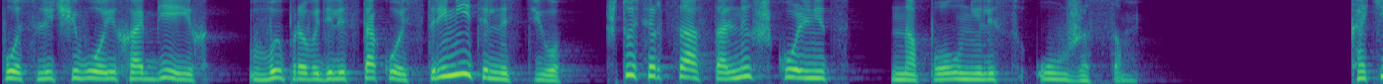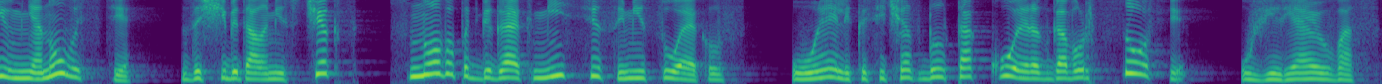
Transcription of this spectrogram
после чего их обеих выпроводили с такой стремительностью, что сердца остальных школьниц наполнились ужасом. «Какие у меня новости!» – защебетала мисс Чекс, снова подбегая к миссис и мисс Уэклс. «У Элика сейчас был такой разговор с Софи. Уверяю вас,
